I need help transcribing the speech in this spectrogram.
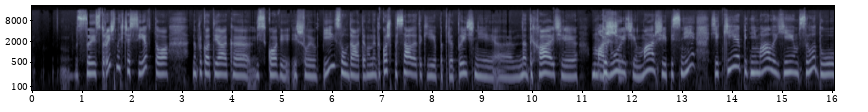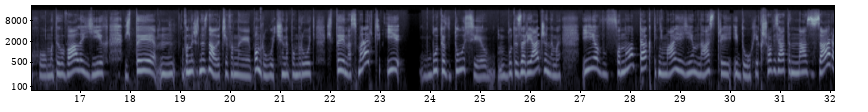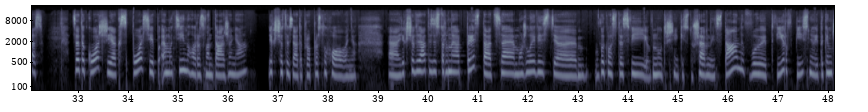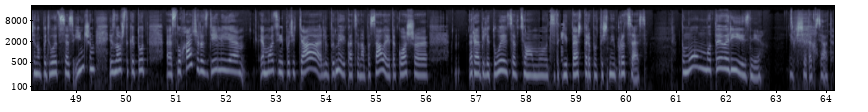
з історичних часів, то, наприклад, як е, військові йшли в бій, солдати, вони також писали такі патріотичні, е, надихаючі, Марші. мотивуючі марші, пісні, які піднімали їм силу духу, мотивували їх йти. Вони ж не знали, чи вони помруть, чи не помруть, йти на смерть і. Бути в дусі, бути зарядженими, і воно так піднімає їм настрій і дух. Якщо взяти нас зараз, це також як спосіб емоційного розвантаження, якщо це взяти про прослуховування. Е, Якщо взяти зі сторони артиста, це можливість е, викласти свій внутрішній якийсь душевний стан в твір, в пісню і таким чином поділитися з іншим. І знову ж таки, тут е, слухач розділює емоції почуття людини, яка це написала, і також е, реабілітується в цьому. Це такий теж терапевтичний процес. Тому мотиви різні, якщо так взяти.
